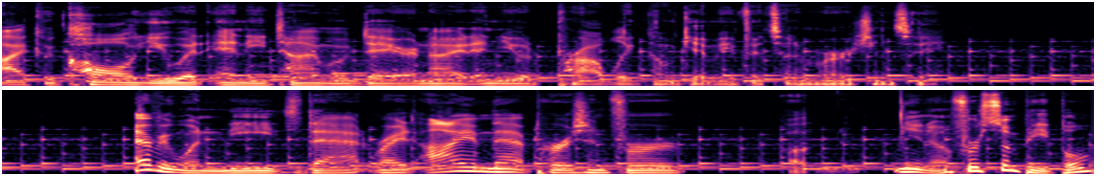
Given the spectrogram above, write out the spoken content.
I could call you at any time of day or night and you would probably come get me if it's an emergency. Everyone needs that, right? I am that person for uh, you know, for some people.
